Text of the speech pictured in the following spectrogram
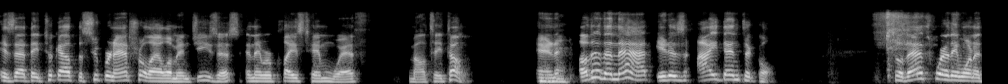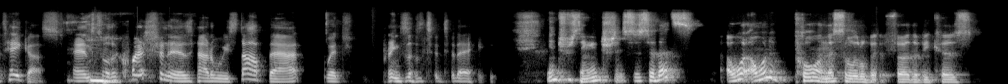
is that they took out the supernatural element, Jesus, and they replaced him with Mao Zedong. And mm-hmm. other than that, it is identical. So that's where they want to take us. And so the question is, how do we stop that? Which brings us to today. Interesting, interesting. So, so that's I want I want to pull on this a little bit further because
